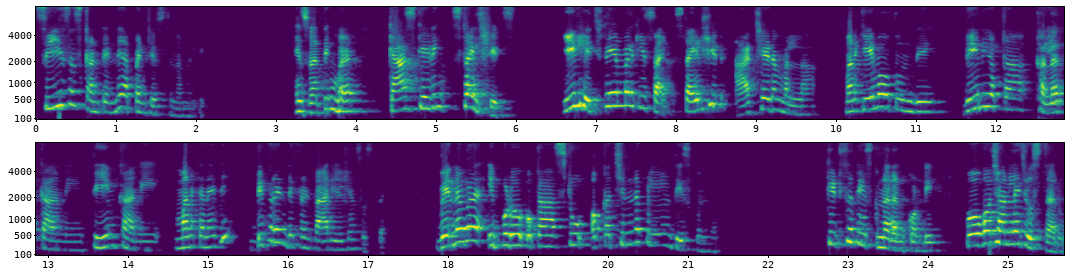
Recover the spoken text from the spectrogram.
సిఎస్ఎస్ కంటెంట్ని అపెండ్ చేస్తున్నాం మళ్ళీ is nothing but cascading style sheets ఈ హెచ్డిఎంఎల్కి స్టైల్ షీట్ యాడ్ చేయడం వల్ల మనకేమవుతుంది? దీని యొక్క కలర్ కానీ థీమ్ కానీ మనకనేది డిఫరెంట్ డిఫరెంట్ వేరియేషన్స్ వస్తాయి. వెనవ ఇప్పుడు ఒక స్టూ ఒక చిన్న పిల్లల్ని తీసుకుందాం. కిడ్స్ తీసుకున్నారు అనుకోండి పోగో ఛానలే చూస్తారు.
